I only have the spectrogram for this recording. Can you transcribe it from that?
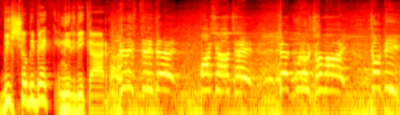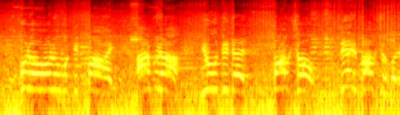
বিশ্ববিবেক নির্বিকার। ফিলিস্তিনিদের পাশে আছে যে কোনো সময় যদি কোনো অনুমতি পাই আমরা ইহুদিদের বংশ করে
